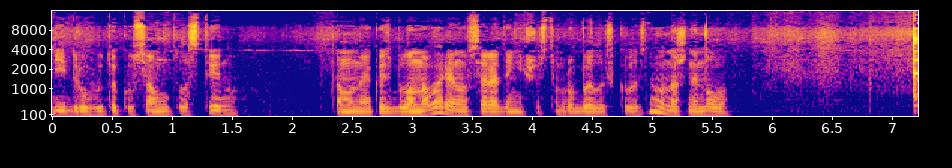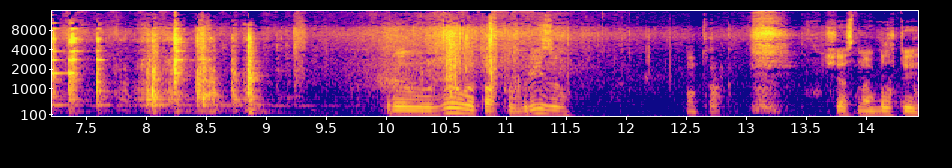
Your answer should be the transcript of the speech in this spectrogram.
І другу таку саму пластину. Там вона якось була наварена всередині, щось там робилось колись. Ну, вона ж не нова. Приложив отак, обрізав. Отак. Зараз на болти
